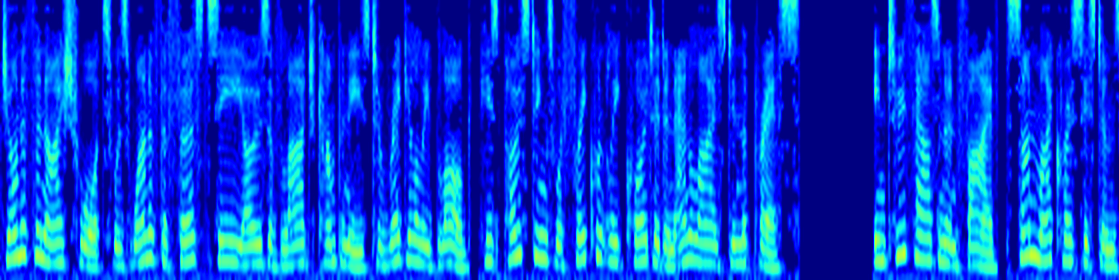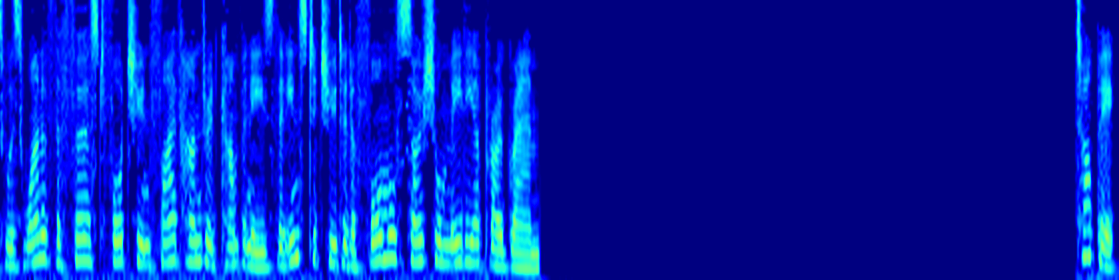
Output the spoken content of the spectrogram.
Jonathan I. Schwartz was one of the first CEOs of large companies to regularly blog, his postings were frequently quoted and analyzed in the press. In 2005, Sun Microsystems was one of the first Fortune 500 companies that instituted a formal social media program. Topic:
